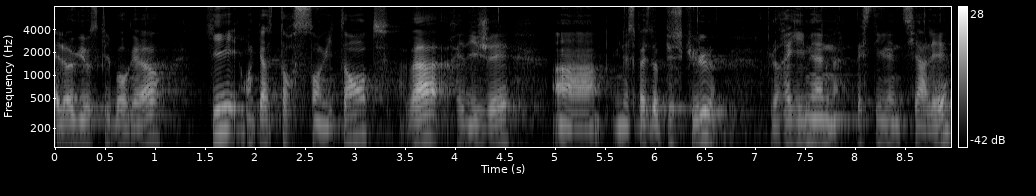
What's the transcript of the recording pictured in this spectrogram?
Elogius Kilburger, qui, en 1480, va rédiger une espèce d'opuscule, le Regimen Pestilentiale,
